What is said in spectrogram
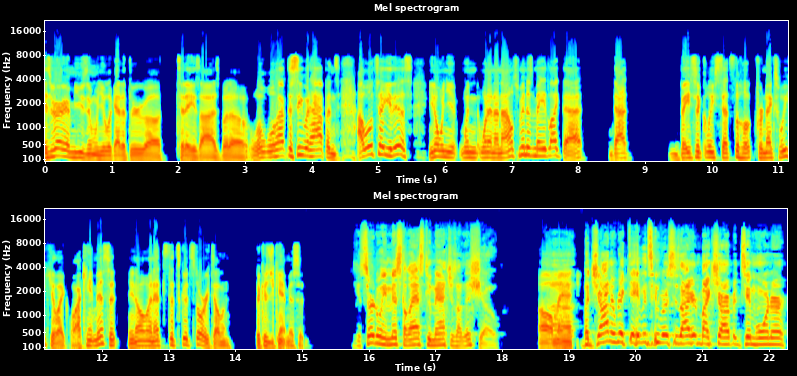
it's very amusing when you look at it through uh today's eyes, but uh, we'll we'll have to see what happens. I will tell you this, you know, when you when when an announcement is made like that, that basically sets the hook for next week. You're like, well, I can't miss it, you know, and that's that's good storytelling because you can't miss it. You certainly missed the last two matches on this show. Oh man! Uh, but John and Rick Davidson versus Iron Mike Sharp and Tim Horner.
